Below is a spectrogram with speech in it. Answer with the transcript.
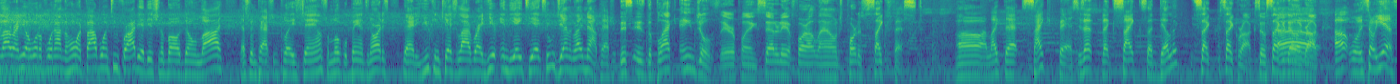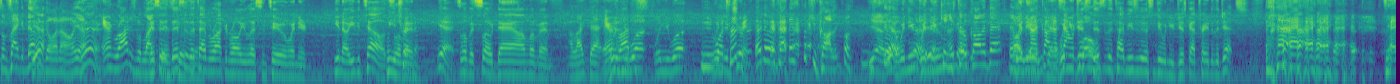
Don't Lie right here on 1049 The Horn, 512 Friday edition of Ball Don't Lie. That's when Patrick plays jams from local bands and artists that you can catch live right here in the ATX. Who we jamming right now, Patrick? This is the Black Angels. They are playing Saturday at Far Out Lounge, part of Psych Fest. Uh, I like that. Psych Fest. Is that like psychedelic? Psych, psych rock. So psychedelic uh, rock. Uh, well, so yeah, some psychedelic Yeah. going on. Yeah. Yeah. Aaron Rodgers would like this is this is the yeah. type of rock and roll you listen to when you're, you know, you can tell it's When you're little tripping. bit. Yeah, it's a little bit slowed down, a little bit. I like that. Aaron when you what? When you what? You when what, you tripping? That's what you call it. Yeah, Still- yeah, when you- yeah, when yeah. you- Can you still call it that? Oh, When yeah, you you kinda can. When you just old. this is the type of music you listen to when you just got traded to the Jets. that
